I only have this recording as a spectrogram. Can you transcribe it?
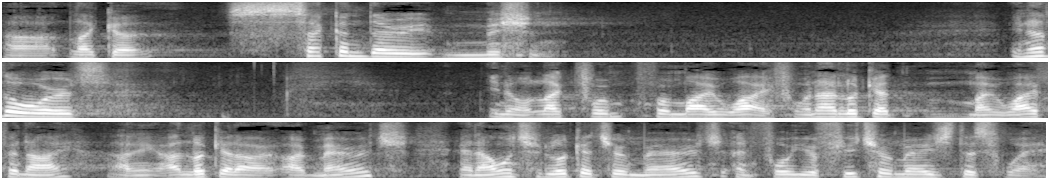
uh like a secondary mission. In other words, you know, like for, for my wife, when I look at my wife and I, I mean, I look at our, our marriage, and I want you to look at your marriage and for your future marriage this way.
